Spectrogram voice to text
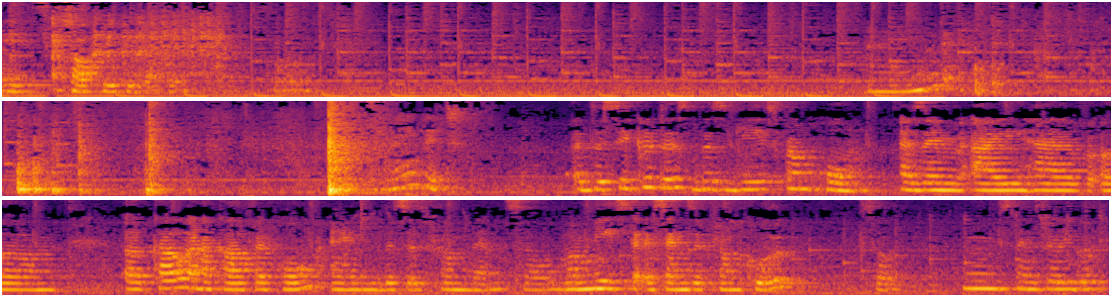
it's chocolatey butter. So, and it. The secret is this ghee is from home, as in I have um, a cow and a calf at home, and this is from them. So, mummy sends it from Coorg. So, Mm, smells really good.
